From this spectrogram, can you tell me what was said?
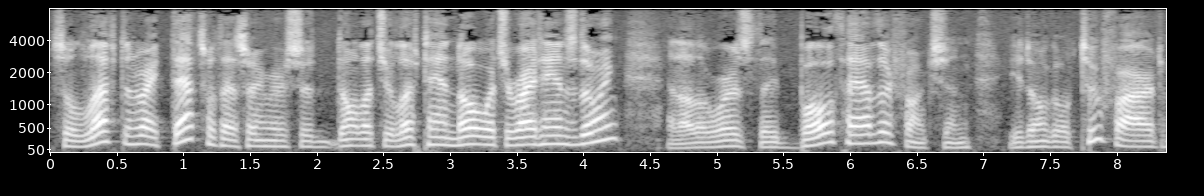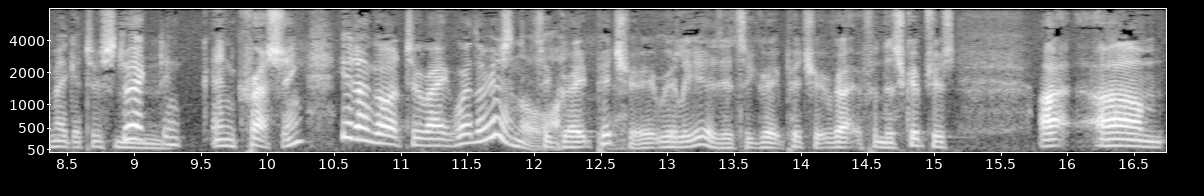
So left and right, that's what that saying verse says. Don't let your left hand know what your right hand's doing. In other words, they both have their function. You don't go too far to make it too strict and, and crushing. You don't go too right where there is no It's a law. great picture. It really is. It's a great picture right from the scriptures. I um,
